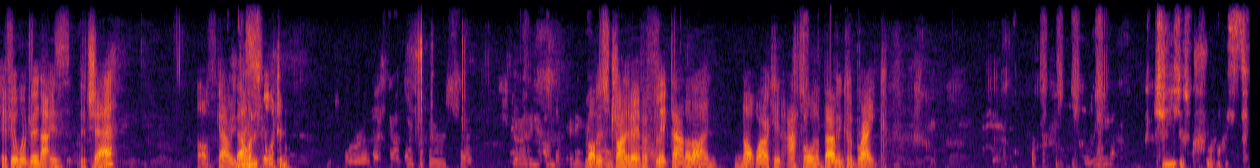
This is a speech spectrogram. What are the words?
If you're wondering, that is the chair of Gary No Best. watching. Robertson trying a bit of a flick down the line, not working at all, and Bowen can break. Jesus Christ.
